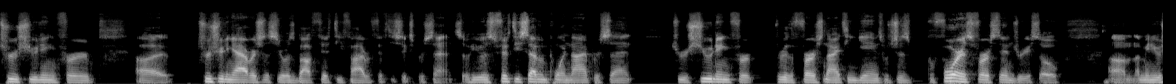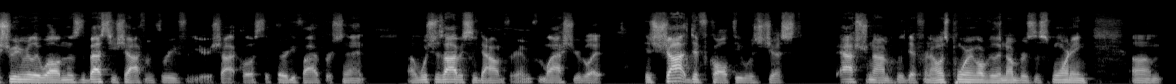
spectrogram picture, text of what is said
true shooting for uh, true shooting average this year was about 55 or 56 percent. So he was 57.9 percent true shooting for through the first 19 games, which is before his first injury. So, um, I mean, he was shooting really well, and this was the best he shot from three for the year. He shot close to 35 percent um, which is obviously down for him from last year. But his shot difficulty was just astronomically different. I was pouring over the numbers this morning. Um,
